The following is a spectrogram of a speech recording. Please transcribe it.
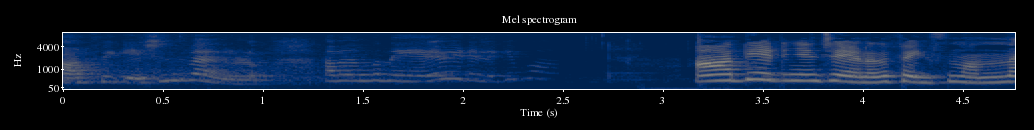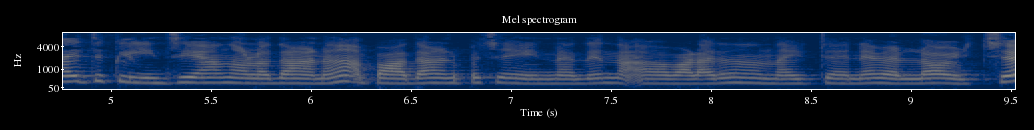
നോട്ടിഫിക്കേഷൻസ് വരുള്ളൂ. അപ്പോൾ നമുക്ക് നേരെ വീഡിയോയിലേക്ക് ആദ്യമായിട്ട് ഞാൻ ചെയ്യണത് ഫേസ് നന്നായിട്ട് ക്ലീൻ ചെയ്യാന്നുള്ളതാണ്. അപ്പൊ അതാണ് ഇപ്പൊ ചെയ്യുന്നത്. വളരെ നന്നായിട്ട് തന്നെ വെള്ളം ഒഴിച്ച്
